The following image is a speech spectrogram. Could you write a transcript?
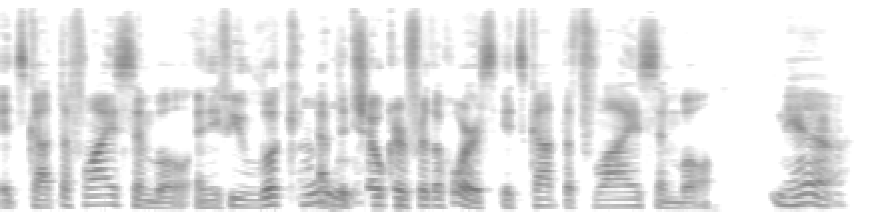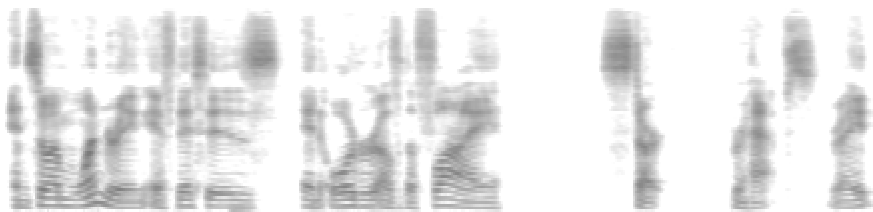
it's got the fly symbol. And if you look at the choker for the horse, it's got the fly symbol. yeah. And so I'm wondering if this is an order of the fly start, perhaps, right?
